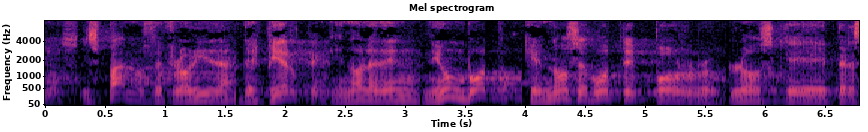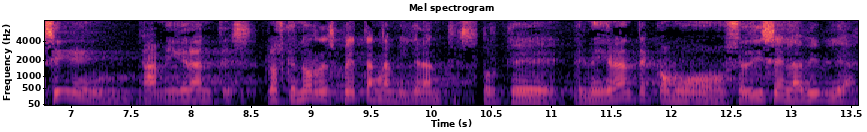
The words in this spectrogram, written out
los hispanos de Florida despierten y no le den ni un voto, que no se vote por los que persiguen a migrantes, los que no respetan a migrantes, porque el migrante, como se dice en la Biblia,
